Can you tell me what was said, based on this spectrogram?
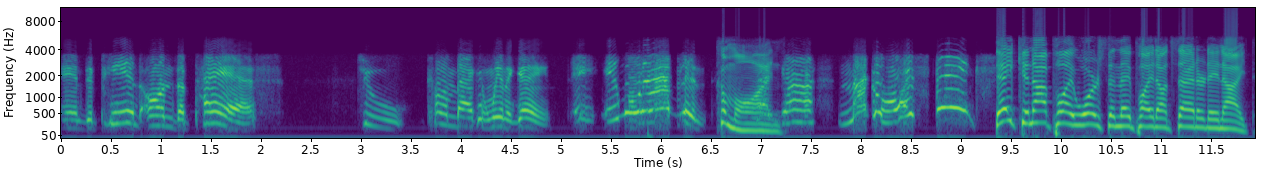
and depend on the pass to come back and win a game. It, it won't happen. Come on. That guy, McElroy stinks. They cannot play worse than they played on Saturday night.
